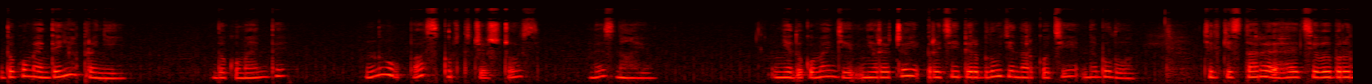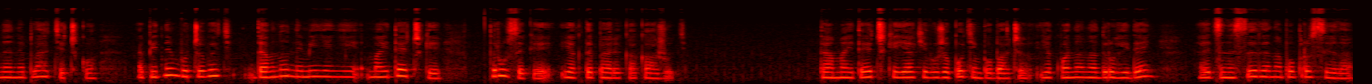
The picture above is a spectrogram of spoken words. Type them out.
Документи є при ній? Документи? Ну, паспорт чи щось. Не знаю. Ні документів, ні речей при цій пірблуді наркоті не було. Тільки старе геці вибронене платтячко, а під ним, вочевидь, давно не міняні майтечки, трусики, як теперика кажуть. Та майтечки Яків уже потім побачив, як вона на другий день геть знесилена попросила.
